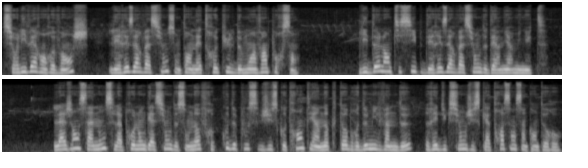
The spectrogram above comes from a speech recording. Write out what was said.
Sur l'hiver en revanche, les réservations sont en net recul de moins 20%. Lidl anticipe des réservations de dernière minute. L'agence annonce la prolongation de son offre coup de pouce jusqu'au 31 octobre 2022, réduction jusqu'à 350 euros.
